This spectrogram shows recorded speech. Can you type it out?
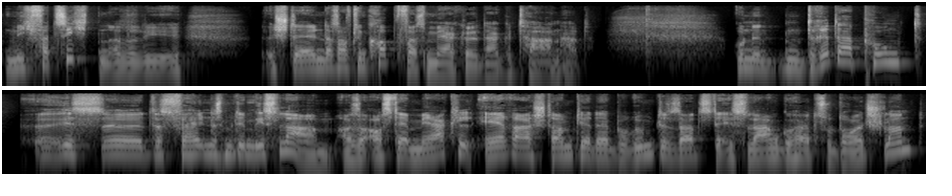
nicht verzichten. Also die stellen das auf den Kopf, was Merkel da getan hat. Und ein dritter Punkt, ist äh, das Verhältnis mit dem Islam. Also aus der Merkel-Ära stammt ja der berühmte Satz, der Islam gehört zu Deutschland,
